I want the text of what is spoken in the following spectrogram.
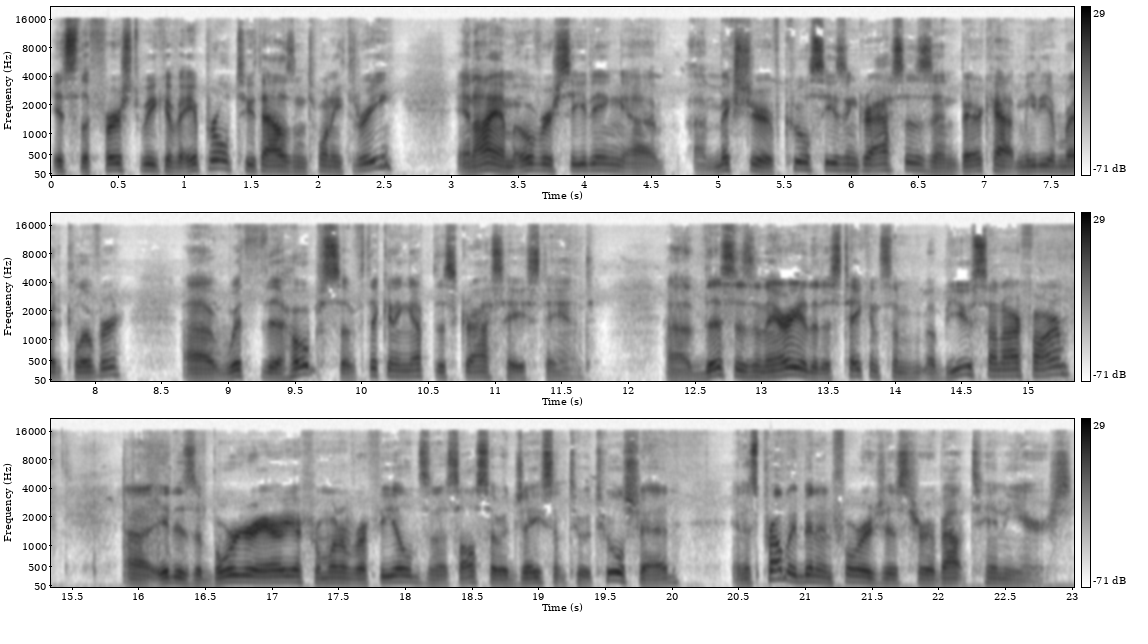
It's the first week of April 2023, and I am overseeding a, a mixture of cool season grasses and Bearcat medium red clover uh, with the hopes of thickening up this grass hay stand. Uh, this is an area that has taken some abuse on our farm. Uh, it is a border area from one of our fields, and it's also adjacent to a tool shed and it's probably been in forages for about 10 years.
